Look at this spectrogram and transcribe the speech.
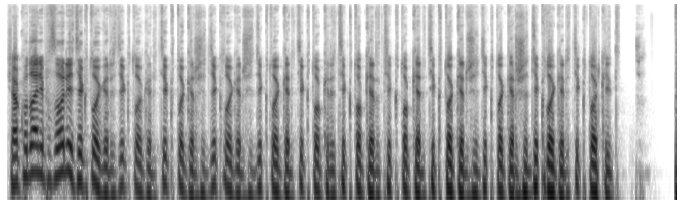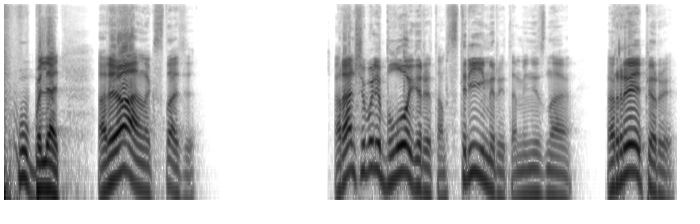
Сейчас куда ни посмотри, тиктокер, тиктокер, тиктокерши, тиктокерши, тиктокер, тиктокер, тиктокер, тиктокер, тиктокерши, тиктокерши, тиктокер, тиктокер. Фу, блядь. Реально, кстати. Раньше были блогеры, там, стримеры, там, я не знаю, рэперы.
